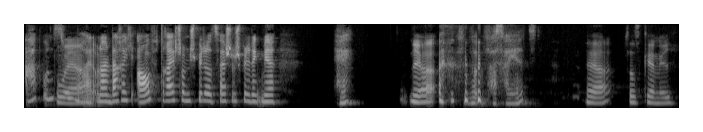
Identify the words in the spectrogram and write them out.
ab und zu oh, ja. mal und dann wache ich auf, drei Stunden später oder zwei Stunden später, denke mir, hä? Ja. Was war jetzt? Ja, das kenne ich.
